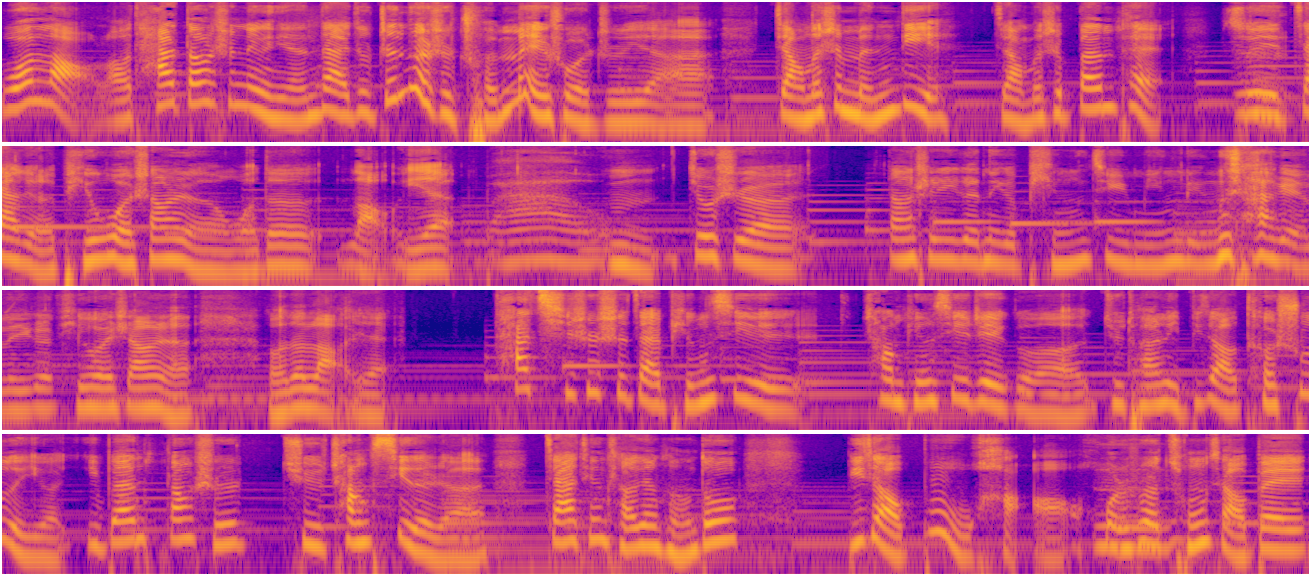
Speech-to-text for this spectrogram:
我姥姥，她当时那个年代就真的是纯媒妁之言，讲的是门第，讲的是般配。所以嫁给了皮货商人，我的姥爷。哇哦，嗯，就是当时一个那个评剧名伶嫁给了一个皮货商人，我的姥爷。他其实是在评戏唱评戏这个剧团里比较特殊的一个，一般当时去唱戏的人，家庭条件可能都比较不好，或者说从小被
